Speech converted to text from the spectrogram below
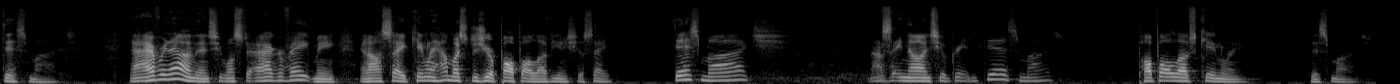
This much. Now, every now and then she wants to aggravate me, and I'll say, Kinley, how much does your papa love you? And she'll say, This much. And I'll say, No, and she'll grin, This much. Papa loves Kinley this much.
